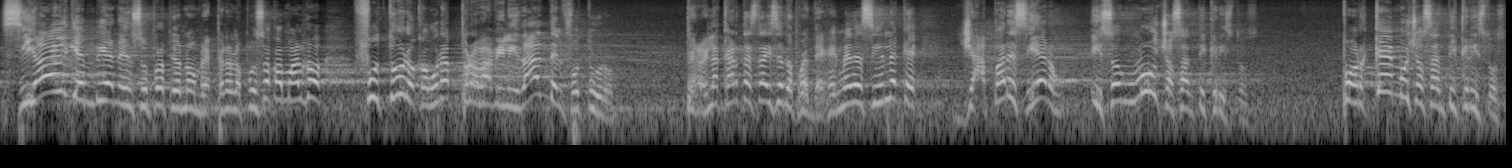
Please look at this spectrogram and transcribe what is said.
si alguien viene en su propio nombre, pero lo puso como algo futuro, como una probabilidad del futuro. Pero hoy la carta está diciendo, pues déjenme decirle que ya aparecieron y son muchos anticristos. ¿Por qué muchos anticristos?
